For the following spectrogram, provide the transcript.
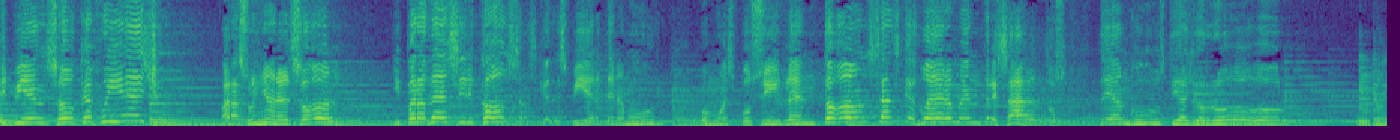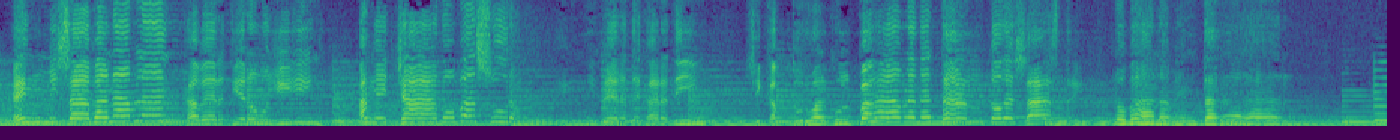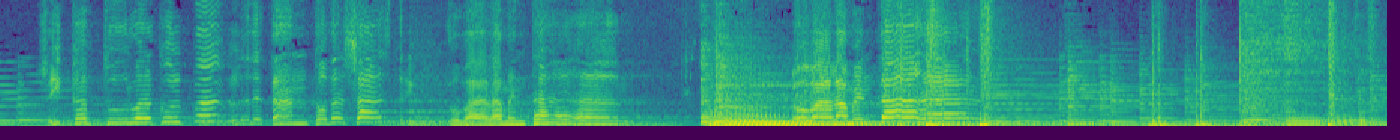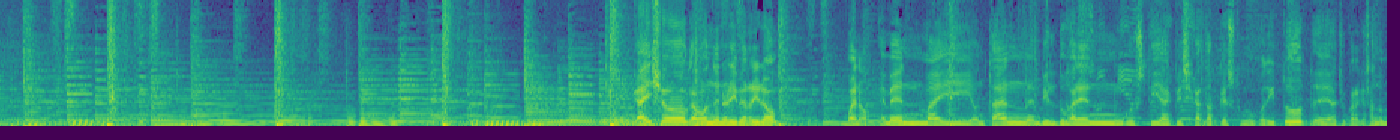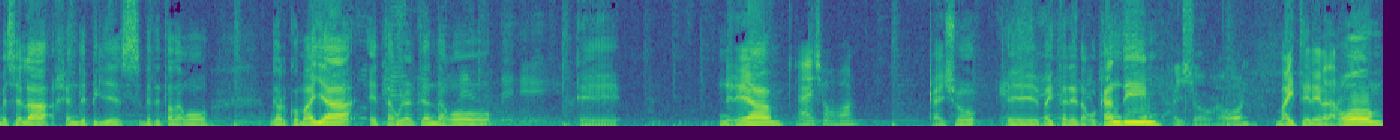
Si pienso que fui hecho para soñar el sol y para decir cosas que despierten amor, ¿cómo es posible entonces que duerme entre saltos de angustia y horror? En mi sábana blanca vertieron hollín, han echado basura en mi verde jardín. Si capturo al culpable de tanto desastre, lo va a lamentar. Si capturo al culpable de tanto desastre, lo va a lamentar. Lo va a lamentar. Kaixo, gabon den hori berriro. Bueno, hemen mai hontan bildugaren guztiak pixkat orkestuko ditut. E, esan duen bezala, jende pilez beteta dago gaurko maila eta gure artean dago e, Nerea. Kaixo, gabon. Kaixo, e, baita ere dago Kandi. Kaixo, gabon. Maite ere dago.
